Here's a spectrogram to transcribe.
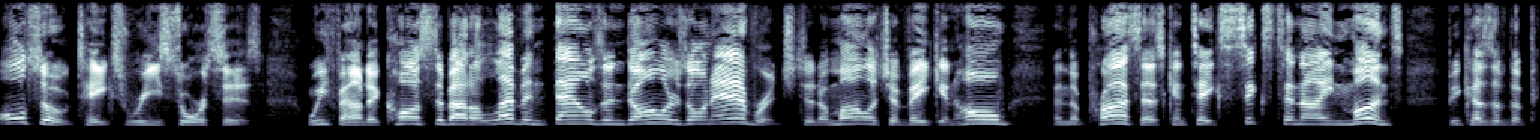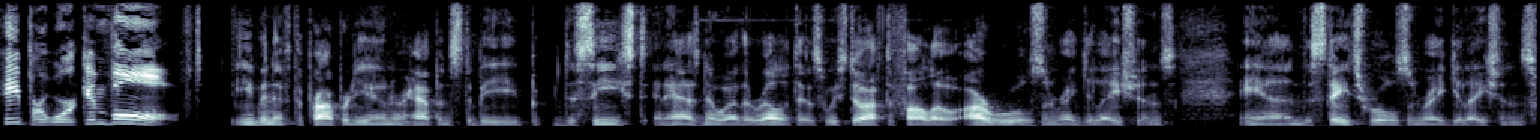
also takes resources. We found it costs about $11,000 on average to demolish a vacant home, and the process can take six to nine months because of the paperwork involved even if the property owner happens to be deceased and has no other relatives, we still have to follow our rules and regulations and the state's rules and regulations.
